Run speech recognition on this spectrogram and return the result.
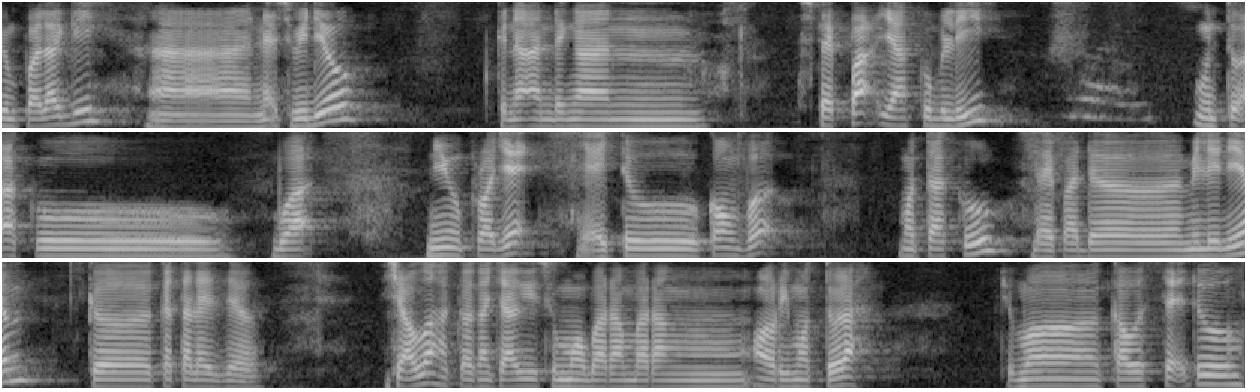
Jumpa lagi uh, next video berkenaan dengan spare part yang aku beli untuk aku buat new project iaitu convert motor aku daripada Millennium ke catalyzer. InsyaAllah aku akan cari semua barang-barang ori motor lah. Cuma cover set tu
